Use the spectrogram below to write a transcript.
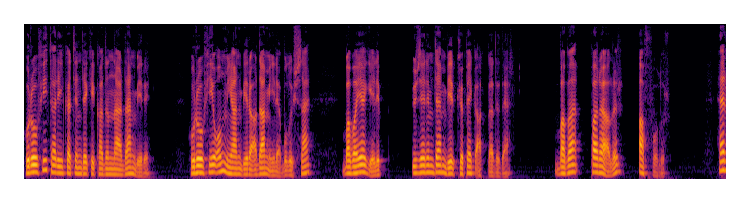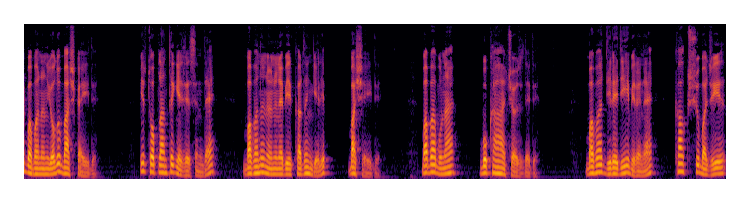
Hurufi tarikatındaki kadınlardan biri hurufi olmayan bir adam ile buluşsa babaya gelip üzerimden bir köpek atladı der. Baba para alır, affolur. Her babanın yolu başkaydı. Bir toplantı gecesinde babanın önüne bir kadın gelip baş eğdi. Baba buna buka çöz dedi. Baba dilediği birine kalk şu bacıyı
